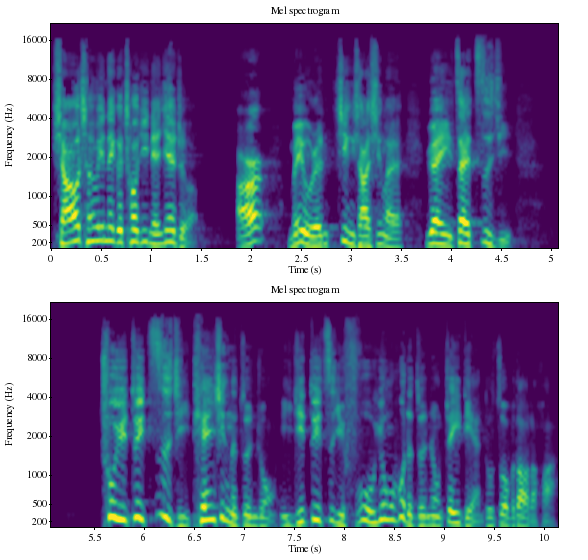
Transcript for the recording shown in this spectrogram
想要成为那个超级连接者，而没有人静下心来，愿意在自己出于对自己天性的尊重，以及对自己服务用户的尊重这一点都做不到的话，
